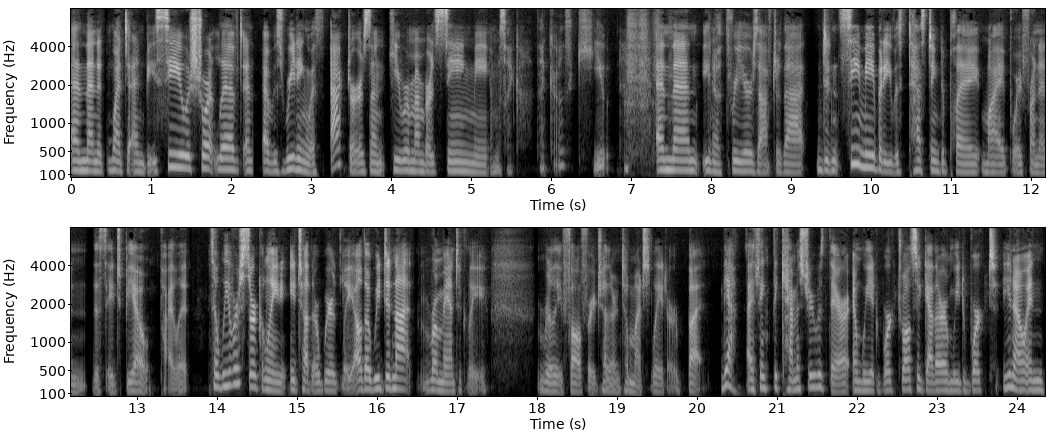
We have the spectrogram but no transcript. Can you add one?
And then it went to NBC, was short lived. And I was reading with actors, and he remembered seeing me and was like, that girl's cute. and then, you know, three years after that, didn't see me, but he was testing to play my boyfriend in this HBO pilot. So we were circling each other weirdly, although we did not romantically really fall for each other until much later. But yeah, I think the chemistry was there and we had worked well together and we'd worked, you know, in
